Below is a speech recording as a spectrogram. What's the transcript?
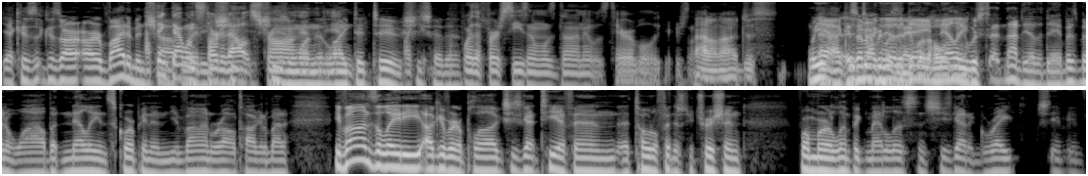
Yeah, because because our, our vitamin I think shop that one lady, started she- out she's strong the one and- that liked and, it too. like, she said that. before the first season was done. It was terrible. or. I don't know. I just Well, yeah, Uh, because I remember the other day Nelly me. was not the other day, but it's been a while. But Nelly and Scorpion and Yvonne were all talking about it. Yvonne's the lady. I'll give her a plug. She's got TFN, uh, Total Fitness Nutrition, former Olympic medalist, and she's got a great. If, if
